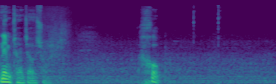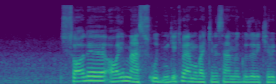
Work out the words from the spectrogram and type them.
نمی‌تونم جواب شما خب. سوال آقای مسعود میگه که بر موکل سرمایه گذاری که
